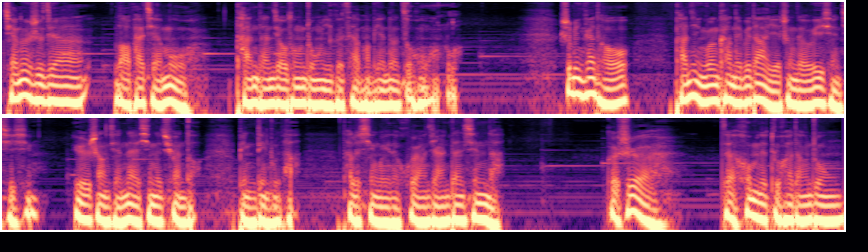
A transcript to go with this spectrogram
前段时间，老牌节目《谈谈交通》中一个采访片段走红网络。视频开头，谭警官看到一位大爷正在危险骑行，于是上前耐心的劝导，并叮嘱他。他的行为呢，会让家人担心的。可是，在后面的对话当中，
